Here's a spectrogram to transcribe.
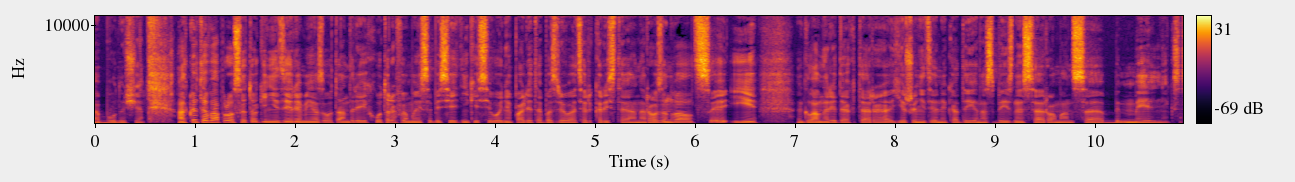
будущее. Открытый вопрос. Итоги недели. Меня зовут Андрей Хуторов, и мои собеседники сегодня политобозреватель Кристиана Розенвалдс и главный редактор еженедельника DNS Бизнес Романс Мельникс.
